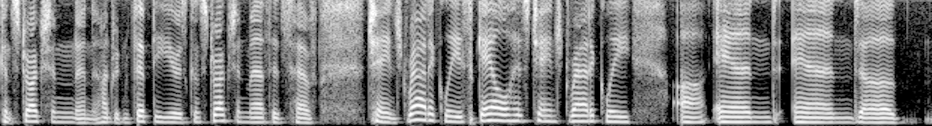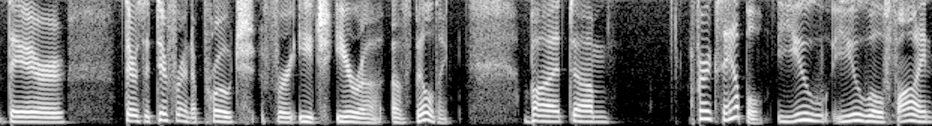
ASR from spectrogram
construction and 150 years construction methods have changed radically scale has changed radically uh, and and uh, there there's a different approach for each era of building but um, for example you you will find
